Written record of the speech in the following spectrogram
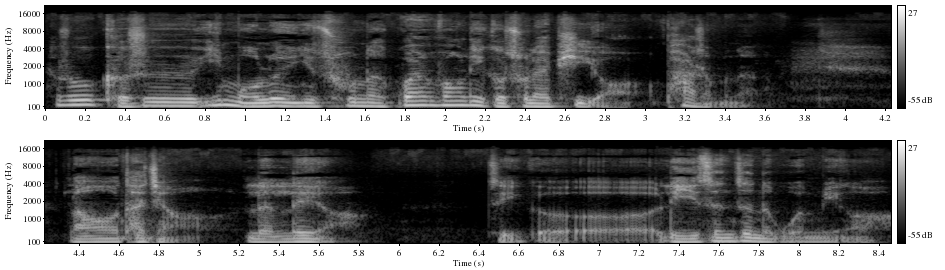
他说：“可是阴谋论一出呢，官方立刻出来辟谣，怕什么呢？”然后他讲：“人类啊，这个离真正的文明啊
